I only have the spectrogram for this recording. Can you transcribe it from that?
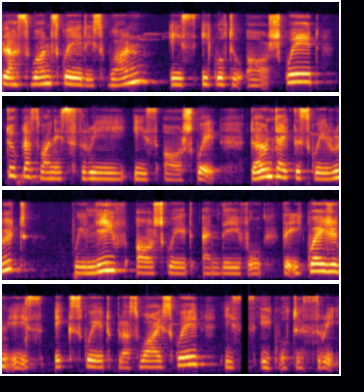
plus 1 squared is 1 is equal to r squared 2 plus 1 is 3 is r squared. Don't take the square root. We leave r squared and therefore the equation is x squared plus y squared is equal to 3.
